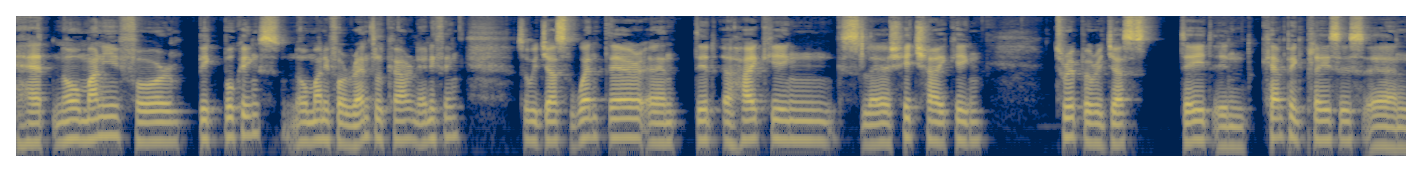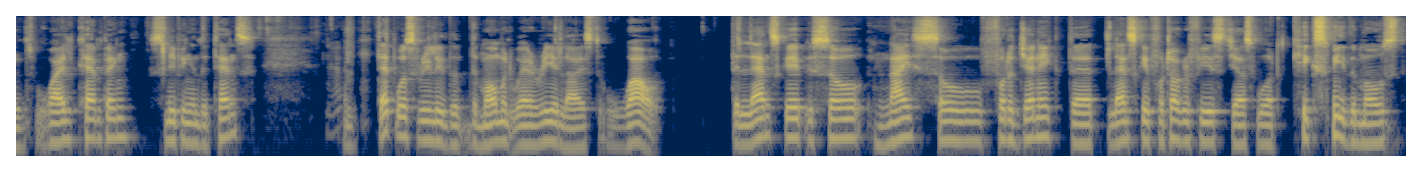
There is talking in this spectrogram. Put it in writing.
Had no money for big bookings, no money for rental car and anything. So we just went there and did a hiking slash hitchhiking trip where we just stayed in camping places and wild camping, sleeping in the tents. Yep. And that was really the, the moment where I realized, wow, the landscape is so nice, so photogenic that landscape photography is just what kicks me the most.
